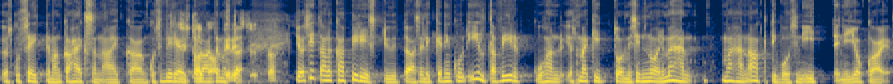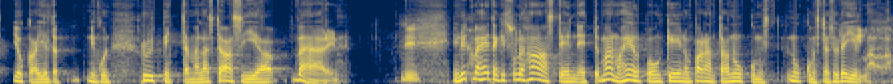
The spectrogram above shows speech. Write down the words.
joskus seitsemän, kahdeksan aikaan, kun se vireystila on tämmöistä. Joo, sitten alkaa piristyä taas. Eli niin kuin iltavirkkuhan, jos mäkin toimisin noin, niin mähän, mähän aktivoisin itteni joka, joka ilta niin kuin rytmittämällä sitä asiaa väärin. Niin. niin nyt mä heitänkin sulle haasteen, että maailman helpoin keino parantaa nukkumista, nukkumista syödä illalla.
